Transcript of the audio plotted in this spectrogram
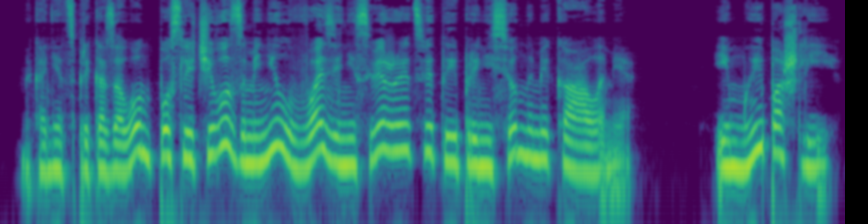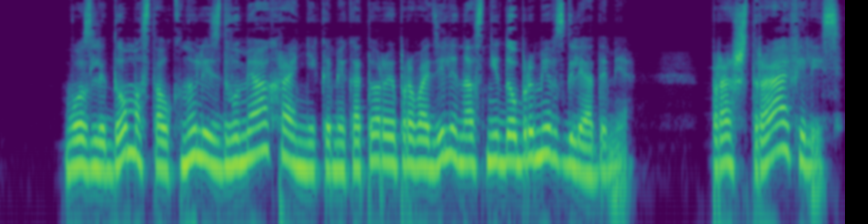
— наконец приказал он, после чего заменил в вазе несвежие цветы принесенными калами. И мы пошли. Возле дома столкнулись с двумя охранниками, которые проводили нас недобрыми взглядами. Проштрафились.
